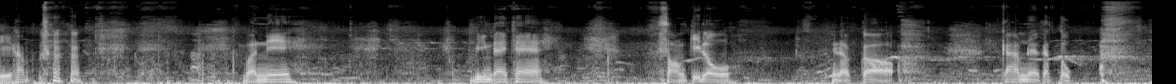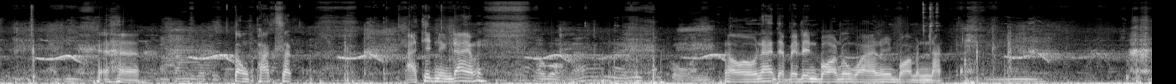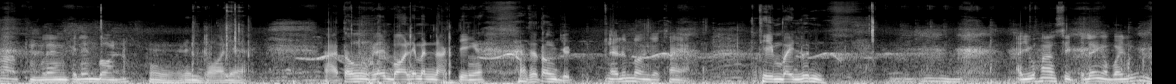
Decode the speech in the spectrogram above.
ดีครับ วันนี้ วิ่งได้แค่สองกิโล แล้วก็กล้ามเนื้อกระตุก ต้องพักสักอาทิตย์หนึ่งได้มั้งเราบอกแล้วนายต้องพักก่อนเราน่าจะไปเล่นบอลเมื่อวานแล้วบอลมันหนักสุขภาพแข็งแรงไปเล่นบอลนะเออเล่นบอลเนี่ยอ่าต้องเล่นบอลนี่มันหนักจริงนะอาจจะต้องหยุด นายเล่นบอลกับใครอะ ทีมวัยรุ่น อายุห้าสิบไปเล่นกับวัยรุ่น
